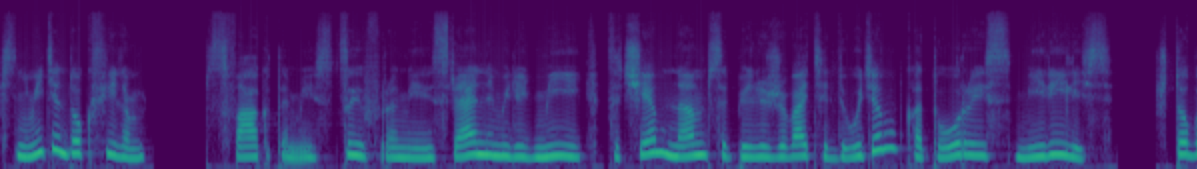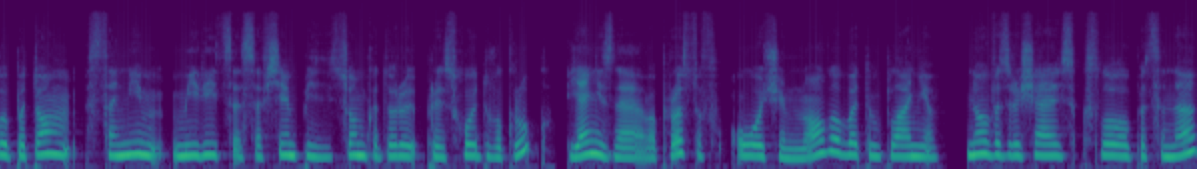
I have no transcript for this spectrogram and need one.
снимите док-фильм с фактами, с цифрами, с реальными людьми. Зачем нам сопереживать людям, которые смирились? Чтобы потом самим мириться со всем пиздецом, который происходит вокруг? Я не знаю, вопросов очень много в этом плане. Но возвращаясь к слову пацана,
